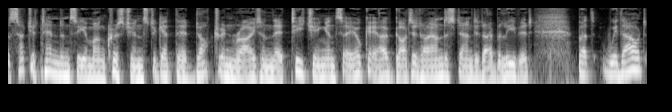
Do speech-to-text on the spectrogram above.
such a tendency among Christians to get their doctrine right and their teaching and say, "Okay, I've got it, I understand it, I believe it." But without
